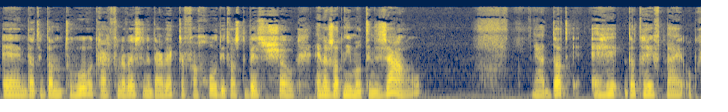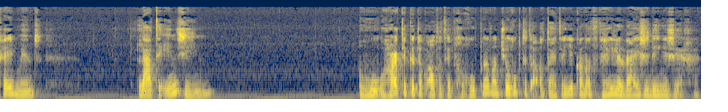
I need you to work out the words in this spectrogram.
En dat ik dan te horen krijg van de resident director van... goh, dit was de beste show en er zat niemand in de zaal. Ja, dat, dat heeft mij op een gegeven moment laten inzien... hoe hard ik het ook altijd heb geroepen. Want je roept het altijd, hè? je kan altijd hele wijze dingen zeggen.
